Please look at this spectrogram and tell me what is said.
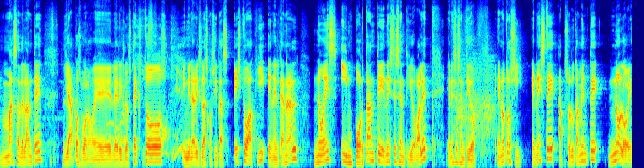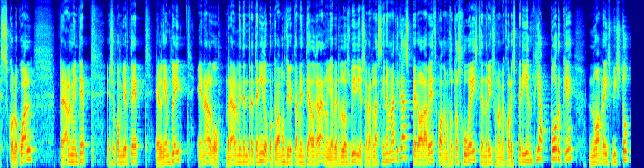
más adelante ya pues bueno, eh, leeréis los textos y miraréis las cositas. Esto aquí en el canal no es importante en ese sentido, ¿vale? En ese sentido. En otro sí, en este absolutamente no lo es, con lo cual realmente eso convierte el gameplay en algo realmente entretenido, porque vamos directamente al grano y a ver los vídeos, a ver las cinemáticas, pero a la vez cuando vosotros juguéis tendréis una mejor experiencia porque no habréis visto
